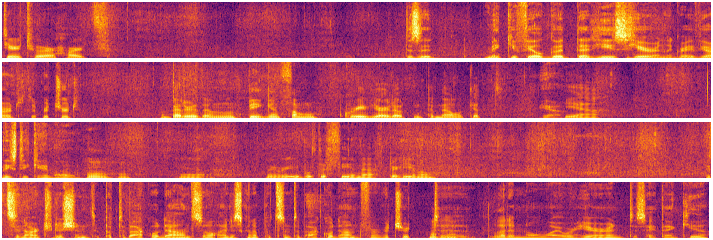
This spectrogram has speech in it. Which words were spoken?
Dear to our hearts. Does it make you feel good that he's here in the graveyard, that Richard? Better than being in some graveyard out in Penelakut. Yeah. Yeah. At least he came home. Mm-hmm. Yeah. We were able to see him after, you know. It's in our tradition to put tobacco down, so I'm just going to put some tobacco down for Richard to Mhm. let him know why we're here and to say thank you.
